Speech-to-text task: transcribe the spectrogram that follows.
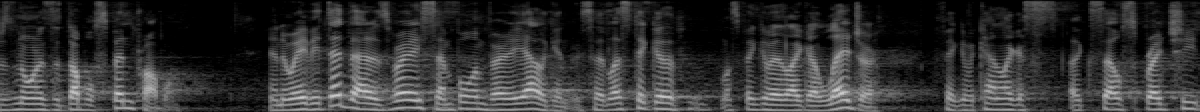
is known as the double spend problem. And the way they did that is very simple and very elegant. We said, let's take a, let's think of it like a ledger. Think of it kind of like an Excel spreadsheet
